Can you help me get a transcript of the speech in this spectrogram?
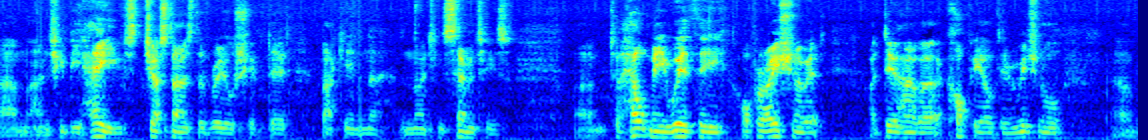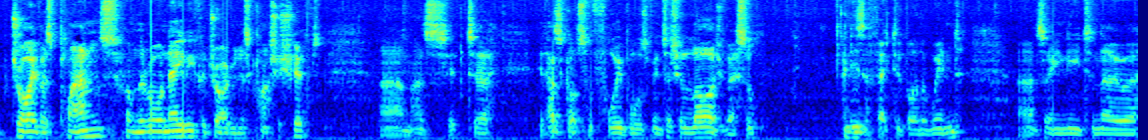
um, and she behaves just as the real ship did back in the 1970s. Um, to help me with the operation of it, I do have a, a copy of the original uh, driver's plans from the Royal Navy for driving this class of ships, um, as it, uh, it has got some foibles, being such a large vessel, it is affected by the wind, uh, so you need to know uh,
